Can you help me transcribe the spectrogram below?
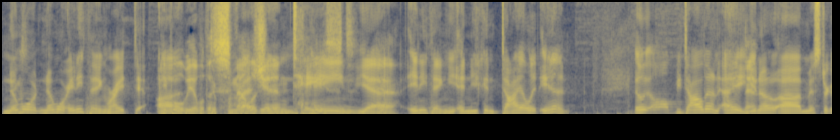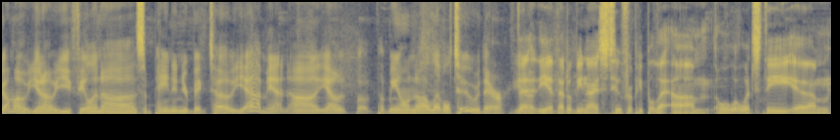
no more no more anything right people will be able to smell again, and taste. pain yeah, Yeah. anything and you can dial it in It'll all be dialed in. Hey, Yeah. you know, uh, Mr. Gummo, you know, you feeling uh, some pain in your big toe? Yeah, man. Uh, you know, pu- put me on uh, level two there. That, yeah, that'll be nice too for people that um, what's the um,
